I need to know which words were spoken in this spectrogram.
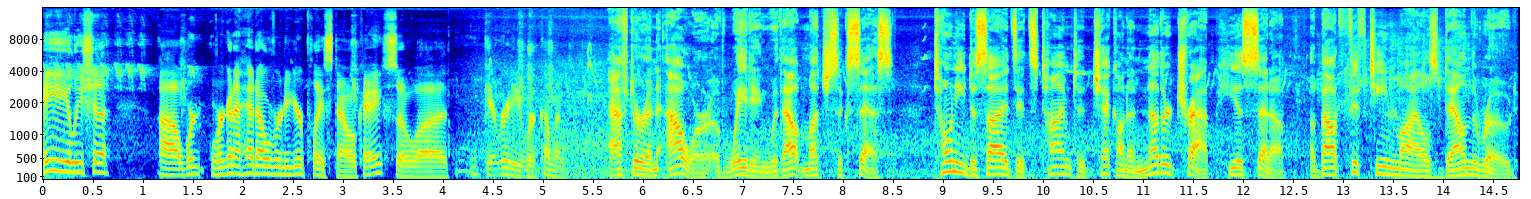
Hey, Alicia. Uh, we're, we're gonna head over to your place now, okay? So uh, get ready, we're coming. After an hour of waiting without much success, Tony decides it's time to check on another trap he has set up about 15 miles down the road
